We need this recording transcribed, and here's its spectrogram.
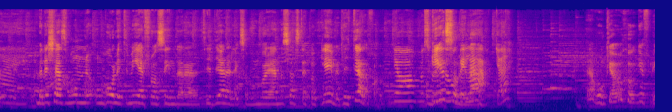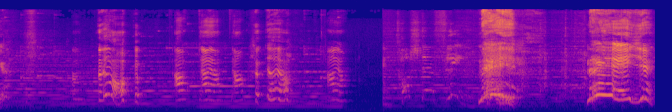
Nej. Men det känns som hon, hon går lite mer från sin där tidigare liksom. Hon börjar ändå steppa upp gamet lite i alla fall. Ja men skulle inte hon bli läkare? Ja, men hon kan väl sjunga för det. Ja, ja, ja, ja, ja, ja. ja, Nej! Nej!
